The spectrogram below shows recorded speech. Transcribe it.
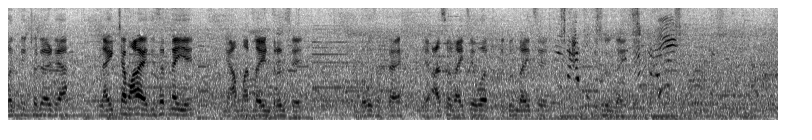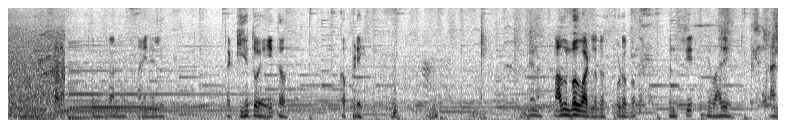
वरती छोट्या छोट्या लाईटच्या माळा आहे दिसत नाही आहे आणि आम्हातला एंट्रन्स आहे. बघू शकताय. हे असं जायचे वर तिथून जायचे तिकडून जायचे चला. तर मित्रांनो फायनली तर घेतोय इथं कपडे. हे ना अजून बघ वाटलं तर पुढं बघ. पण ते हे भारी आहे. छान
